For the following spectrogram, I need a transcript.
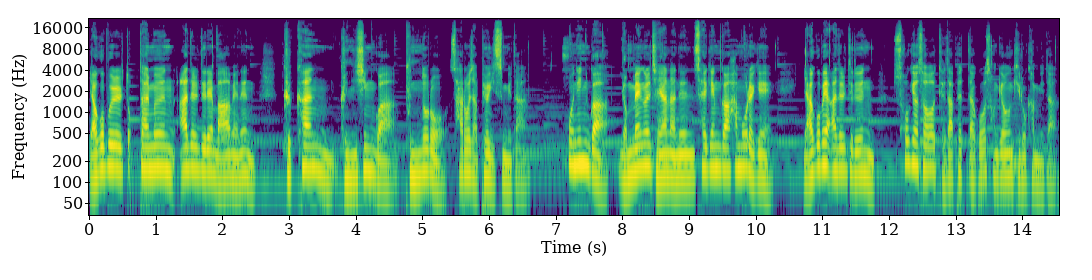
야곱을 똑 닮은 아들들의 마음에는 극한 근심과 분노로 사로잡혀 있습니다. 혼인과 연맹을 제안하는 세겜과 하몰에게 야곱의 아들들은 속여서 대답했다고 성경은 기록합니다.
